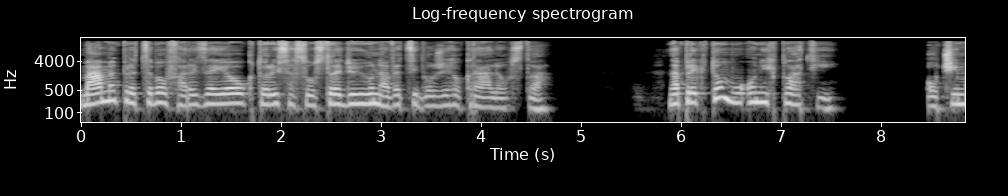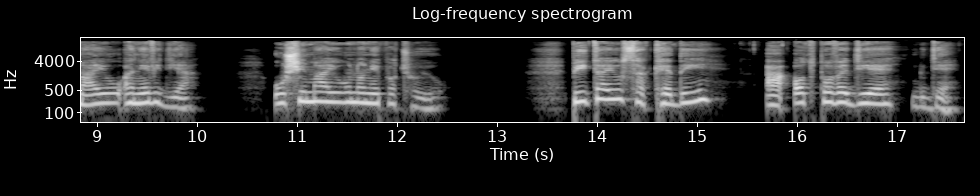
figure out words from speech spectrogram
Máme pred sebou farizejov, ktorí sa sústreďujú na veci Božieho kráľovstva. Napriek tomu o nich platí. Oči majú a nevidia. Uši majú, no nepočujú. Pýtajú sa kedy a odpovedie kde.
